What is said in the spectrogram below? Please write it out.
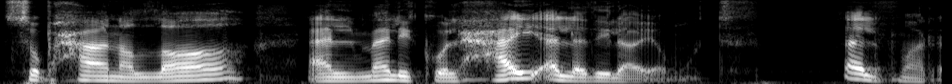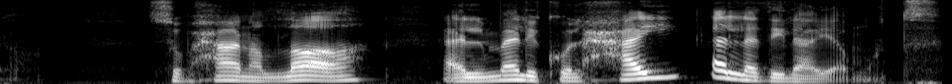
سبحان الله الملك الحي الذي لا يموت. ألف مرة. سبحان الله الملك الحي الذي لا يموت.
